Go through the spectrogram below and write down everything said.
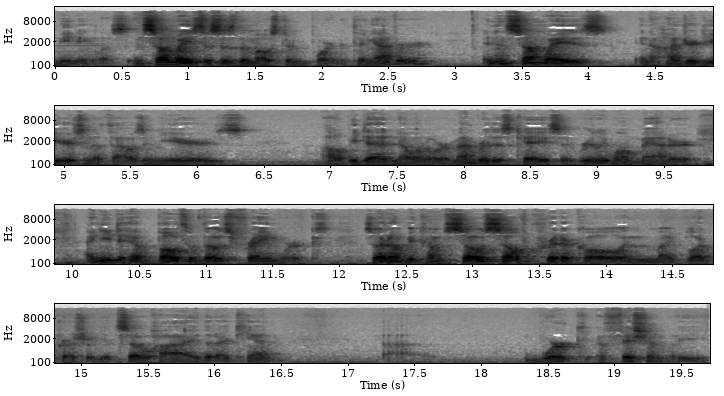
meaningless. In some ways this is the most important thing ever. And in some ways, in a hundred years, in a thousand years, I'll be dead, no one will remember this case, it really won't matter. I need to have both of those frameworks so I don't become so self critical and my blood pressure gets so high that I can't uh, work efficiently.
